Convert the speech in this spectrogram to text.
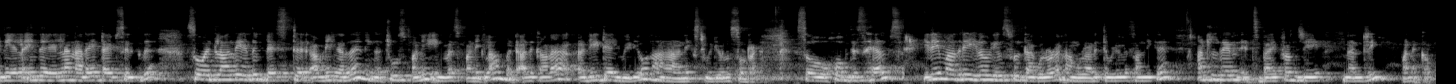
இது எல்லாம் இந்த எல்லாம் நிறைய டைப்ஸ் இருக்குது. ஸோ இதில் வந்து எது பெஸ்ட்டு அப்படிங்கிறத நீங்கள் சூஸ் பண்ணி இன்வெஸ்ட் பண்ணிக்கலாம். பட் அதுக்கான டீட்டெயில் வீடியோ நான் நெக்ஸ்ட் வீடியோவில் சொல்கிறேன் ஸோ ஹோப் திஸ் ஹெல்ப்ஸ் இதே மாதிரி இன்னும் யூஸ்ஃபுல் தகவலோட நான் உங்களை அடுத்த வீடியோவில் சந்திக்கிறேன். Until then it's bye from J நன்றி வணக்கம்.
